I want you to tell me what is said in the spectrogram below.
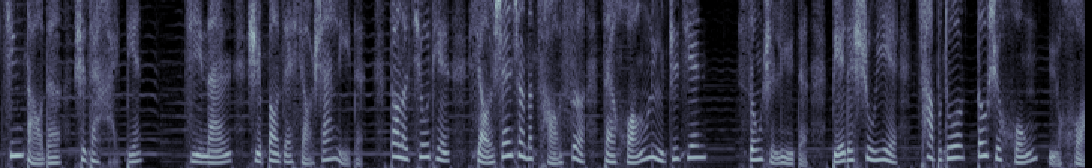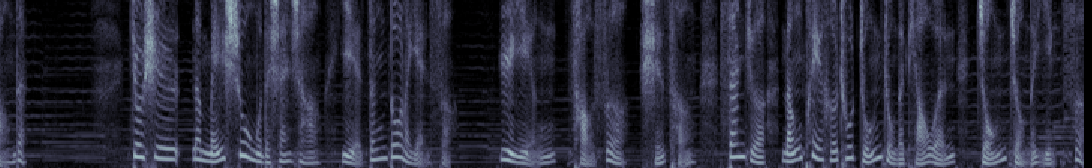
青岛的是在海边。济南是抱在小山里的，到了秋天，小山上的草色在黄绿之间，松是绿的，别的树叶差不多都是红与黄的。就是那没树木的山上也增多了颜色，日影、草色、石层三者能配合出种种的条纹，种种的影色，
